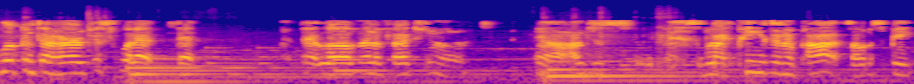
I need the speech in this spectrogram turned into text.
looking to her just for that, that, that love and affection. You know, I'm just like peas in a pod, so to speak.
